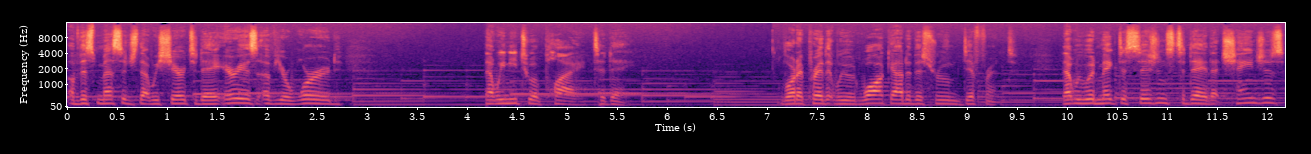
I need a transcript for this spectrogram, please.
of this message that we share today, areas of your word that we need to apply today. Lord, I pray that we would walk out of this room different, that we would make decisions today that changes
